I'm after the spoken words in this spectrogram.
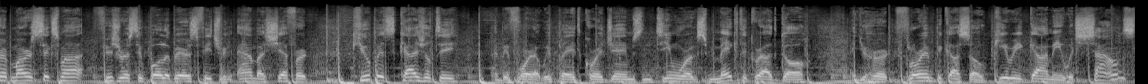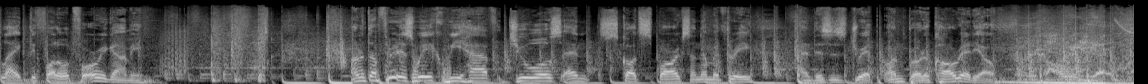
Heard Mark Sixma, Futuristic Polar Bears featuring Amba Shepherd, Cupid's Casualty, and before that we played Corey James and Teamworx Make the Crowd Go, and you heard Florian Picasso, Kirigami, which sounds like the follow-up for Origami. On the top three this week, we have Jules and Scott Sparks on number three, and this is Drip on Protocol Radio. Protocol Radio.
